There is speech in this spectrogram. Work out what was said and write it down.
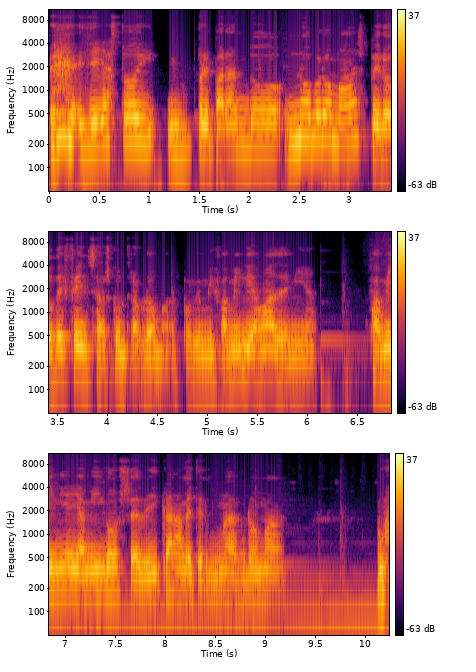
yo ya estoy preparando, no bromas, pero defensas contra bromas. Porque mi familia, madre mía, familia y amigos se dedican a meterme unas bromas. Uf,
